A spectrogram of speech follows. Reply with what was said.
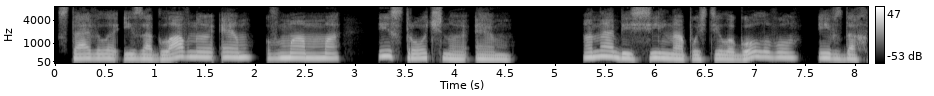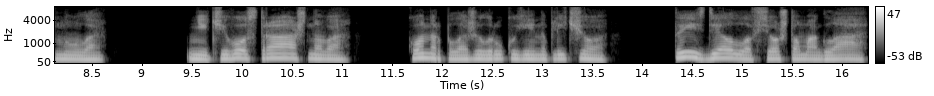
Ставила и заглавную «М» в «мамма», и строчную «М». Она бессильно опустила голову и вздохнула. «Ничего страшного», — Конор положил руку ей на плечо. «Ты сделала все, что могла.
